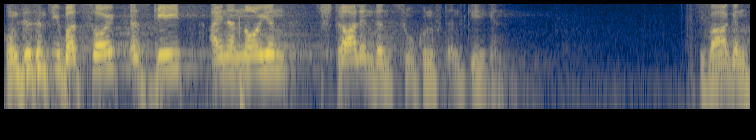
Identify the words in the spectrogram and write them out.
Und sie sind überzeugt, es geht einer neuen, strahlenden Zukunft entgegen. Sie wagen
